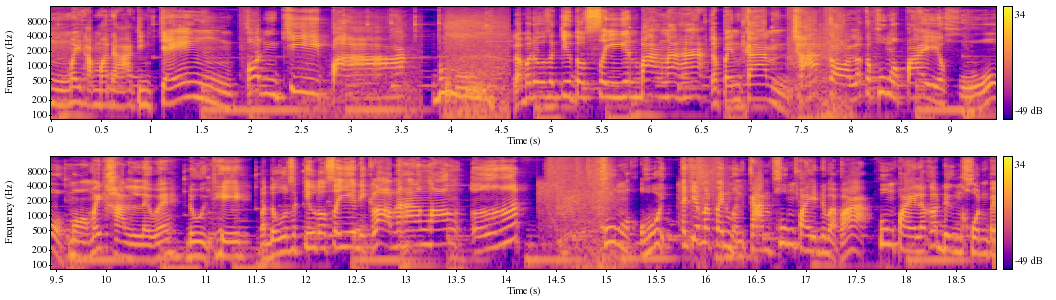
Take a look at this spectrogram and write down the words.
อไม่ธรรมดาจริงๆพ่นขี้ปากบูเรามาดูสกิลตัวซีกันบ้างนะฮะ จะเป็นการชาร์จก่อนแล้วก็พุ่งออกไป โอ้โห มองไม่ทันเลยเว้ย ดูอีกที มาดูสกิลตัว C กันอีกรอบนะฮะน้องๆ เอิร์ด พุ่งโอ้ยไอ้เหี้ยมันเป็นเหมือนการพุ่งไปแบบว่า พุ่งไปแล้วก็ดึงคนไป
